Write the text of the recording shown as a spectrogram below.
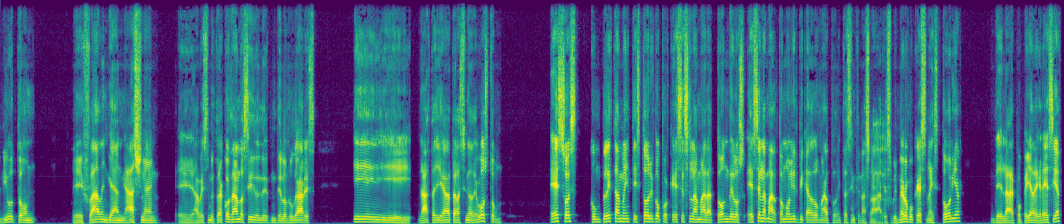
Newton, eh, Ashland. Eh, a veces me estoy acordando así de, los lugares. Y hasta llegar hasta la ciudad de Boston. Eso es completamente histórico porque esa es la maratón de los, esa es la maratón olímpica de los maratonistas internacionales. Primero porque es la historia de la epopeya de Grecia,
